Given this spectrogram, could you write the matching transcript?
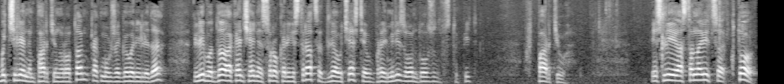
быть членом партии Нуротан, как мы уже говорили, да, либо до окончания срока регистрации для участия в праймеризе он должен вступить в партию. Если остановиться, кто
